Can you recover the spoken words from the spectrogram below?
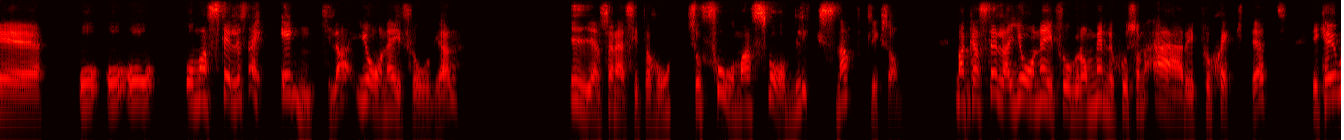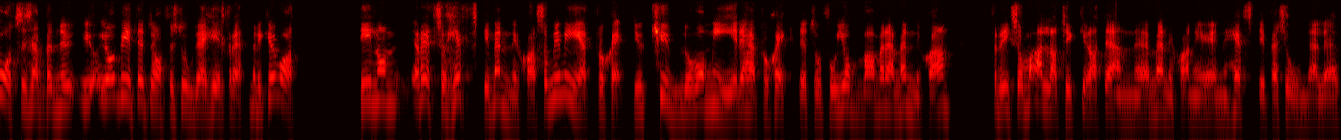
Eh, och, och, och, om man ställer såna enkla ja och nej-frågor i en sån här situation så får man svar blixtsnabbt. Liksom. Man kan ställa ja och nej-frågor om människor som är i projektet. Det kan ju vara till exempel, nu, jag vet inte om jag förstod det helt rätt, men det kan ju vara att det är någon rätt så häftig människa som är med i ett projekt. Det är kul att vara med i det här projektet och få jobba med den människan. För liksom alla tycker att den eh, människan är en häftig person eller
